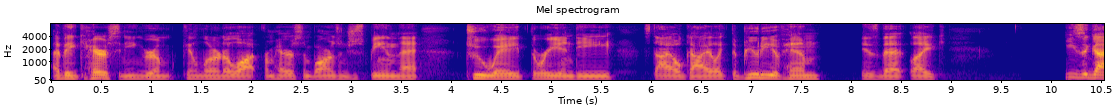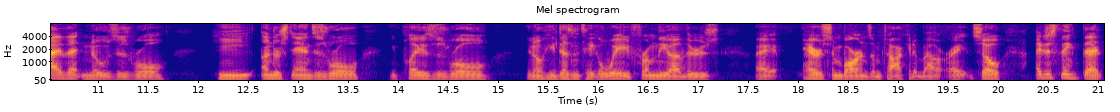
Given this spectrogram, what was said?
I think Harrison Ingram can learn a lot from Harrison Barnes and just being that two-way, three and D style guy. Like the beauty of him is that like he's a guy that knows his role. He understands his role. He plays his role. You know, he doesn't take away from the others. Right? Harrison Barnes, I'm talking about, right? So I just think that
